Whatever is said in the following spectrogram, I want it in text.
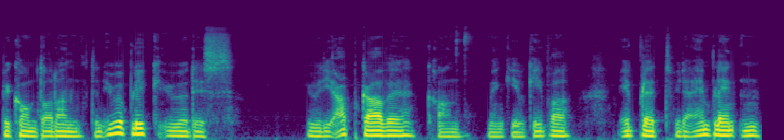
Bekommt da dann den Überblick über, das, über die Abgabe, kann mein GeoGebra Applet wieder einblenden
